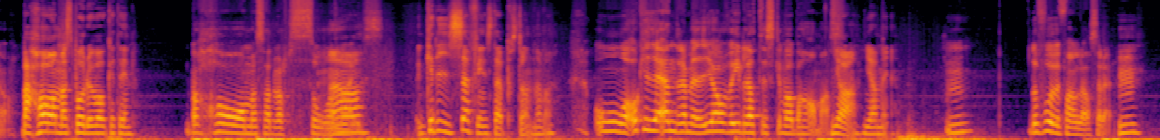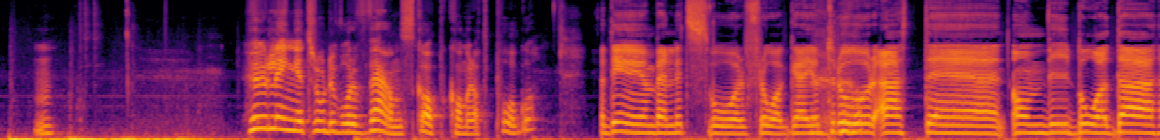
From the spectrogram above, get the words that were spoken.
Ja. Bahamas borde vi åka till. Bahamas hade varit så Ja. nice. Grisar finns där på stranden va? Åh, okej jag ändrar mig. Jag vill att det ska vara Bahamas. Ja, jag med. Mm. Då får vi fan lösa det. Mm. Mm. Hur länge tror du vår vänskap kommer att pågå? Det är ju en väldigt svår fråga. Jag tror att eh, om vi båda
